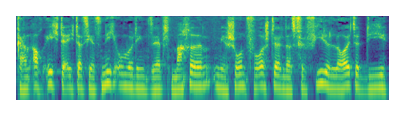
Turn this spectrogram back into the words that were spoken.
kann auch ich, der ich das jetzt nicht unbedingt selbst mache, mir schon vorstellen, dass für viele Leute, die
